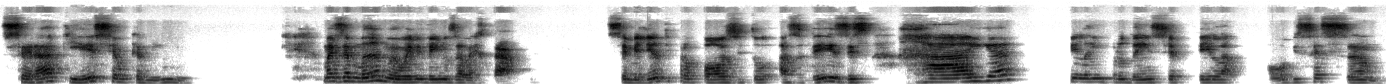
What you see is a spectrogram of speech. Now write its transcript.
Será que esse é o caminho? Mas Emmanuel, ele vem nos alertar. Semelhante propósito, às vezes, raia pela imprudência, pela obsessão.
